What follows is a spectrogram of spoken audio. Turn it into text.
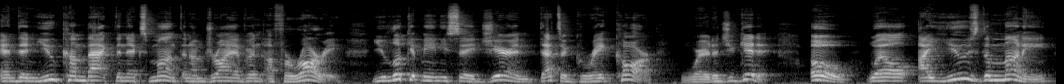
and then you come back the next month and I'm driving a Ferrari, you look at me and you say, Jarrin, that's a great car. Where did you get it? Oh, well, I used the money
